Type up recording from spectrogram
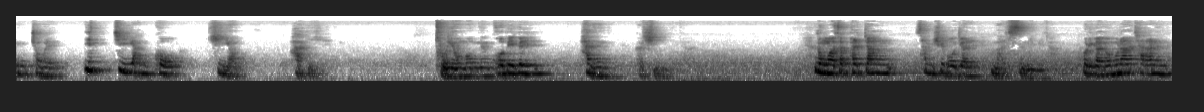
은총을 잊지 않고 기억하기에 두려움 없는 고백을 하는 것입니다. 로마서 8장 35절 말씀입니다. 우리가 너무나 잘 아는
